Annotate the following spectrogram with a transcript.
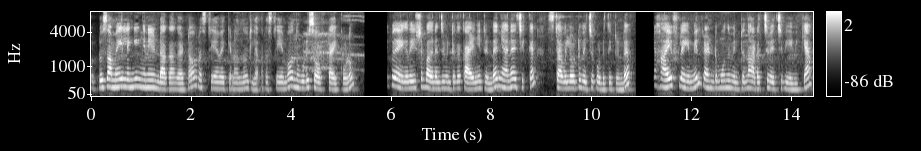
ഒട്ടും സമയമില്ലെങ്കിൽ ഇങ്ങനെ ഉണ്ടാക്കാം കേട്ടോ. റെസ്റ്റ് ചെയ്യാൻ വെക്കണമൊന്നുമില്ല. റെസ്റ്റ് ചെയ്യുമ്പോൾ ഒന്നും കൂടി സോഫ്റ്റ് ആയിക്കോളും. ഇപ്പോൾ ഏകദേശം പതിനഞ്ച് മിനിറ്റൊക്കെ കഴിഞ്ഞിട്ടുണ്ട്. ഞാൻ ചിക്കൻ സ്റ്റവിലോട്ട് വെച്ച് കൊടുത്തിട്ടുണ്ട്. ഹൈ ഫ്ലെയിമിൽ രണ്ട് മൂന്ന് മിനിറ്റ് ഒന്ന് അടച്ച് വെച്ച് വേവിക്കാം.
